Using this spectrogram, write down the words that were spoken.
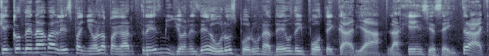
que condenaba al español a pagar 3 millones de euros por una deuda hipotecaria. La agencia Seitrack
